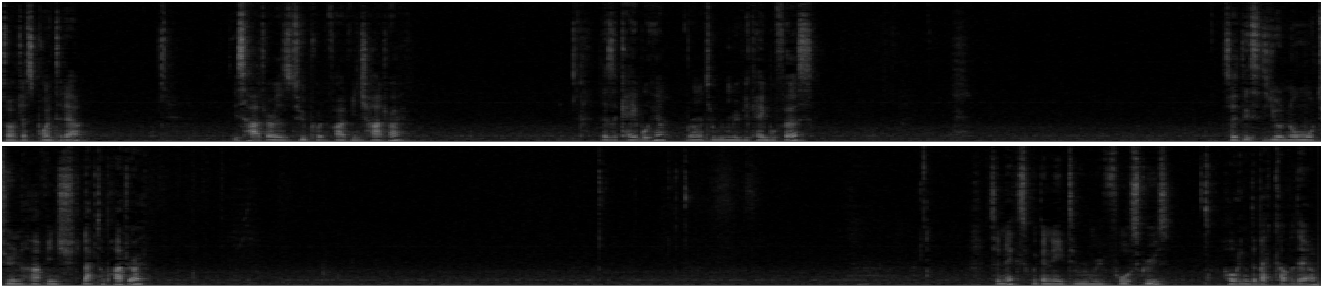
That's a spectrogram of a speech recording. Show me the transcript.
So I've just pointed out. This hard drive is a 2.5 inch hard drive. There's a cable here. We're going to remove your cable first. So this is your normal 2.5 inch laptop hard drive. So next we're going to need to remove four screws holding the back cover down.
